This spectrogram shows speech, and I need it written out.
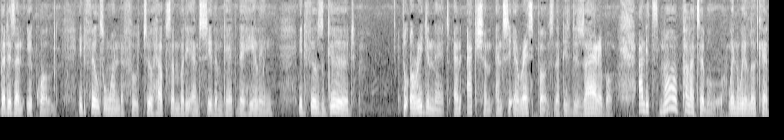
that is unequaled. It feels wonderful to help somebody and see them get the healing. It feels good to originate an action and see a response that is desirable. And it's more palatable when we look at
